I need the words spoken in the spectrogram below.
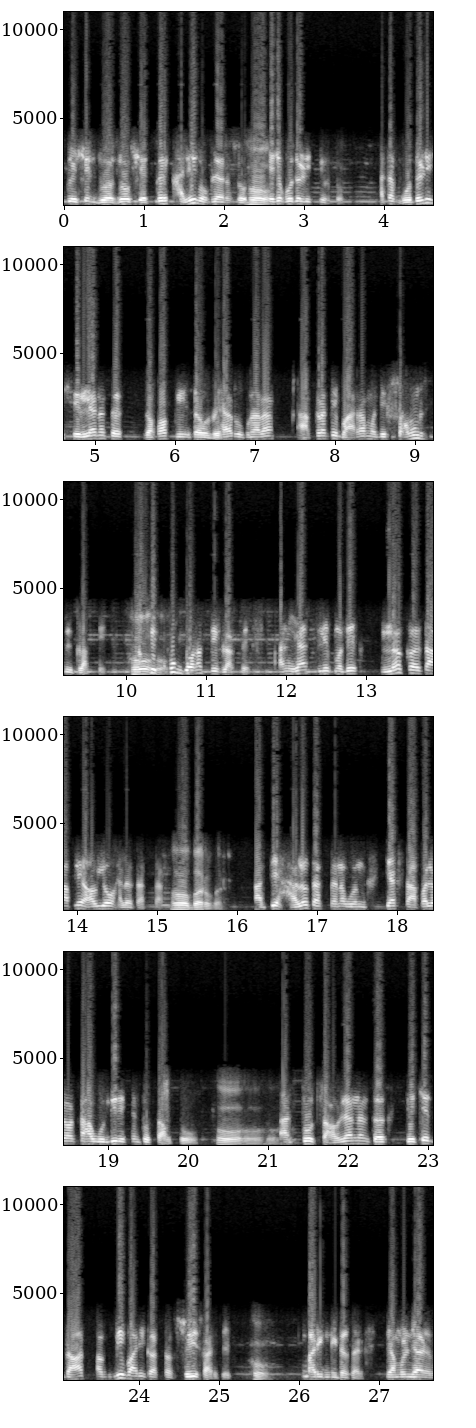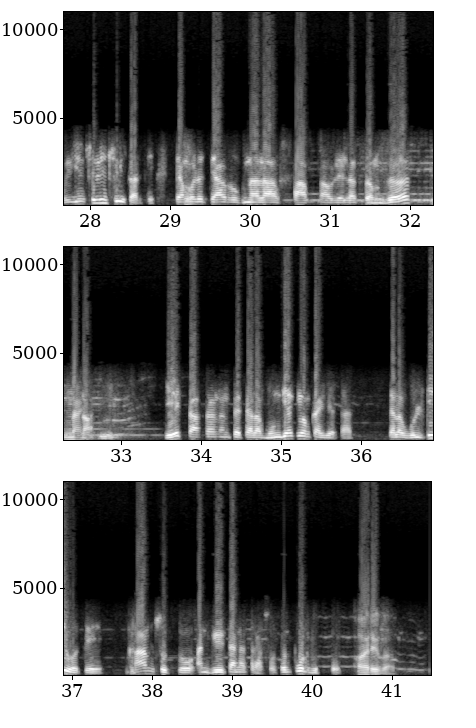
पेशंट जो जो शेतकरी खाली झोपल्यावर असतो. त्याच्या गोदडीत शिरतो. आता गोदडीत शिरल्यानंतर पे- ह्या रुग्णाला अकरा ते बारा मध्ये साऊंड स्लीप लागते. हो हो. खूप जोरात स्लीप लागते. आणि ह्या स्लीपमध्ये न कळता आपले अवयव हलत असतात. हो बरोबर. आणि ते हलत असताना त्या सापाला वाटतं हा उंदीर येतो तो चावतो. हो आणि तो चावल्यानंतर त्याचे दात अगदी बारीक असतात सुईसारखे. हो. बारीक नीटासारखे. त्यामुळे इन्सुलिन सुईसारखे. त्यामुळे त्या रुग्णाला साप चावलेला समजत नाही. एक तासानंतर त्याला मुंग्या किंवा काही येतात त्याला उलटी होते घाम सुटतो आणि गिळताना त्रास होतो पोट दुखतो. अरे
